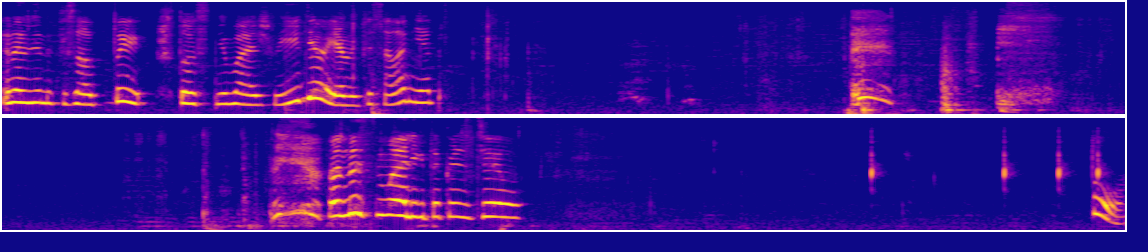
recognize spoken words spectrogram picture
Она мне написала, ты что, снимаешь видео? Я написала нет. Она смайлик такой сделала. То.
